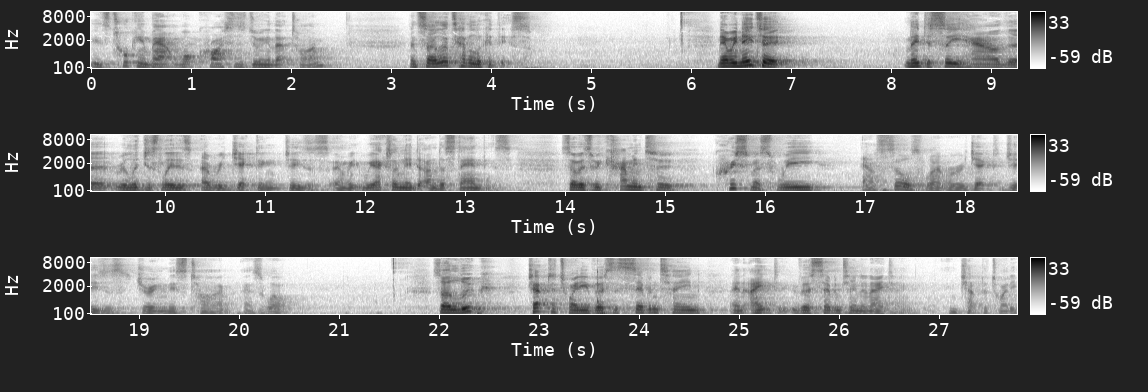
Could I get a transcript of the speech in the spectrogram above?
is talking about what Christ is doing at that time. And so let's have a look at this. Now we need to need to see how the religious leaders are rejecting Jesus, and we, we actually need to understand this. So as we come into Christmas, we ourselves won't reject Jesus during this time as well. So Luke chapter 20, verses 17 and 8, verse 17 and 18 in chapter 20.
